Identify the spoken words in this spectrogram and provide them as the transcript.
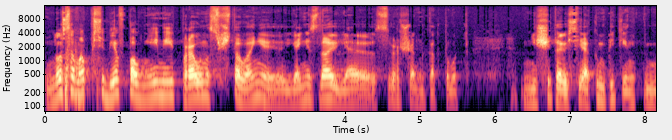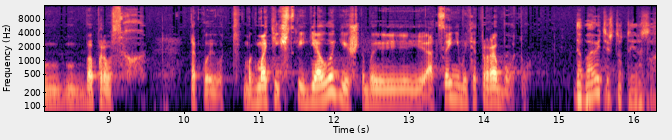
но сама по себе вполне имеет право на существование. Я не знаю, я совершенно как-то вот не считаю себя компетентным в вопросах такой вот магматической геологии, чтобы оценивать эту работу. Добавите что-то, Ярослав?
